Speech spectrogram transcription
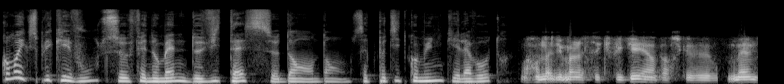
Comment expliquez-vous ce phénomène de vitesse dans, dans cette petite commune qui est la vôtre? On a du mal à s'expliquer hein, parce que même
